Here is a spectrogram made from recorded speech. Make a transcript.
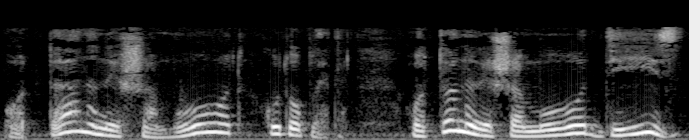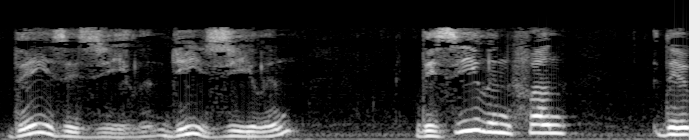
Otana shamot, goed opletten. Otana shamot, die, deze zielen, die zielen, de zielen van de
